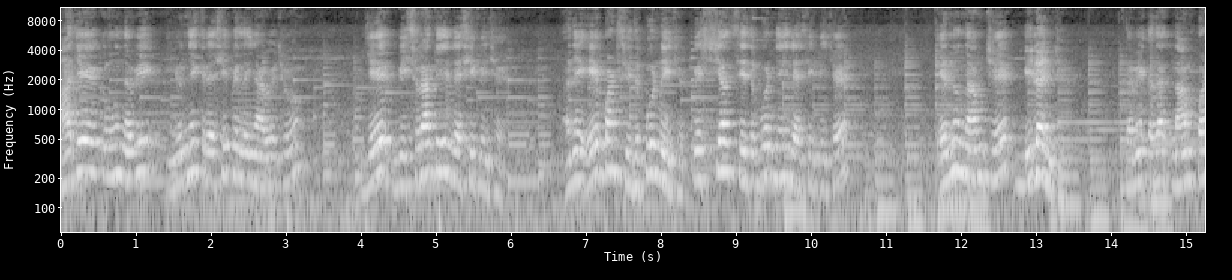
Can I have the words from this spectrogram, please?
આજે હું નવી યુનિક રેસીપી લઈને આવ્યો છું, જે વિસરાતી રેસીપી છે. અને એ પણ સિદ્ધપુરની છે સ્પેશિયલ સિદ્ધપુરની રેસીપી છે. એનું નામ છે બિરંજ. તમે કદાચ નામ પણ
